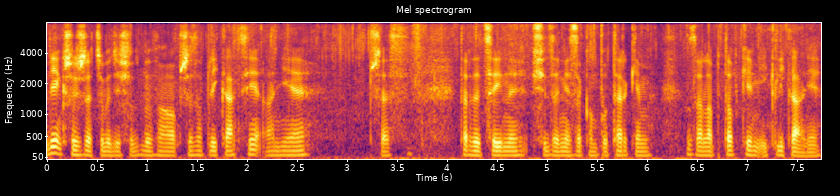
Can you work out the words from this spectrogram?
większość rzeczy będzie się odbywała przez aplikację, a nie przez tradycyjne siedzenie za komputerkiem, za laptopkiem i klikanie.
